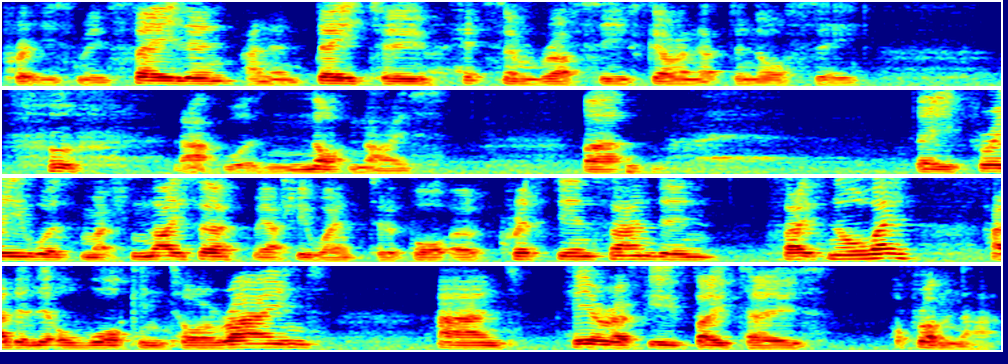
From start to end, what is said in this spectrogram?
pretty smooth sailing, and then day two hit some rough seas going up the North Sea. Whew, that was not nice. But Day three was much nicer. We actually went to the port of Kristiansand in South Norway, had a little walking tour around, and here are a few photos from that.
